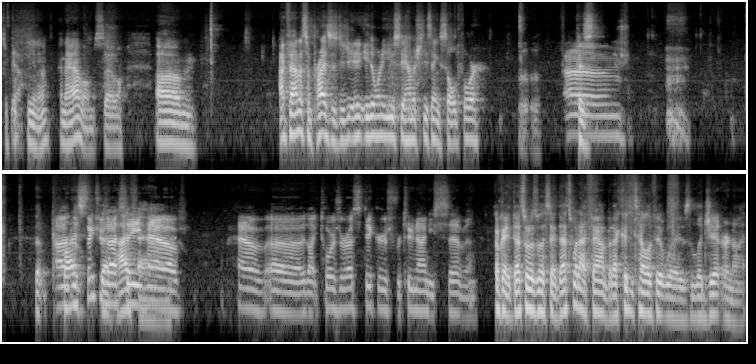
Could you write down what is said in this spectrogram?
To, Yeah. you know, and have them. So um I found out some prices. Did you either one of you see how much these things sold for? Mhm. 'Cause- um, The Uh, the pictures that I see found- have have uh like Toys R Us stickers for two ninety seven. Okay, that's what I was going to say. That's what I found, but I couldn't tell if it was legit or not.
